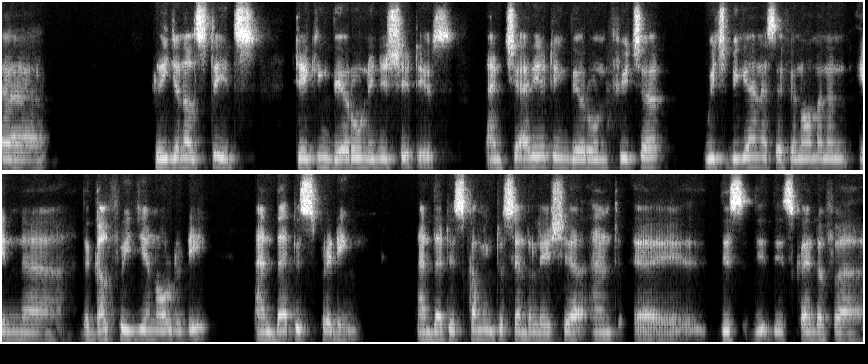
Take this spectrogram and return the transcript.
uh, regional states taking their own initiatives and charioting their own future, which began as a phenomenon in uh, the Gulf region already, and that is spreading, and that is coming to Central Asia, and uh, this this kind of uh,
